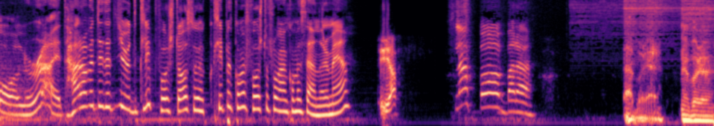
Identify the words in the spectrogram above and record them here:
All right. Här har vi ett litet ljudklipp först då, så klippet kommer först och frågan kommer sen. Är du med? Ja. Slapp av bara. Där börjar det. Nu börjar det.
